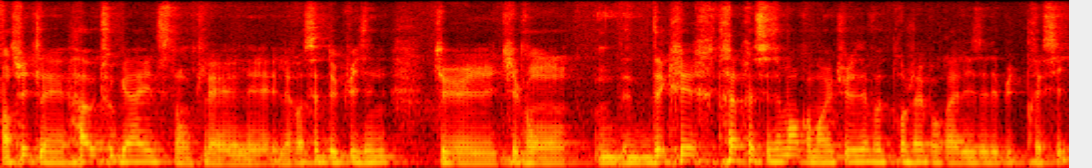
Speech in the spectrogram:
Ensuite les how-to guides, donc les, recettes de cuisine qui, qui, vont décrire très précisément comment utiliser votre projet pour réaliser des buts précis.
